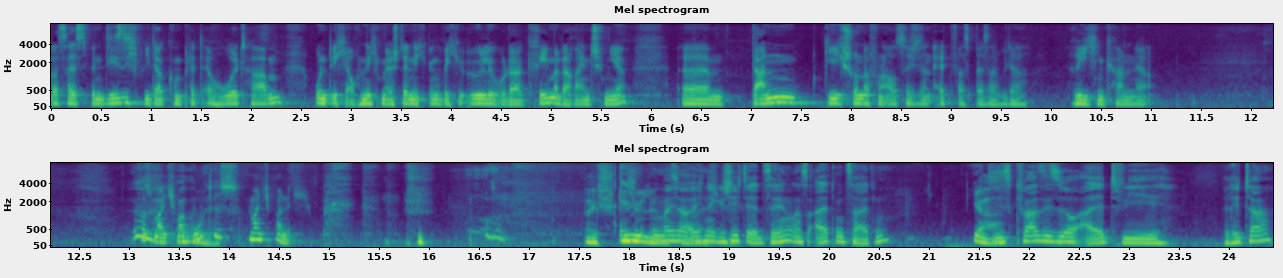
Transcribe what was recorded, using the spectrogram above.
Das heißt, wenn die sich wieder komplett erholt haben und ich auch nicht mehr ständig irgendwelche Öle oder Creme da reinschmier, ähm, dann gehe ich schon davon aus, dass ich dann etwas besser wieder riechen kann, ja. Was manchmal gut ist, manchmal nicht. Bei Stühlen. Ich möchte euch eine Geschichte erzählen aus alten Zeiten. Ja. Die ist quasi so alt wie Ritter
